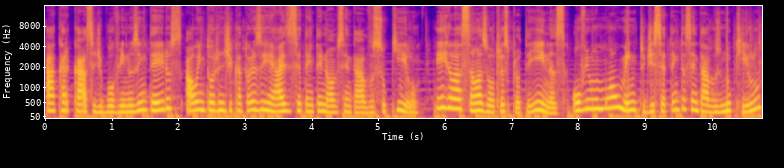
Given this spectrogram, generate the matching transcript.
a carcaça de bovinos inteiros ao em torno de R$ 14,79 o quilo. Em relação às outras proteínas, houve um aumento de 70 centavos no quilo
